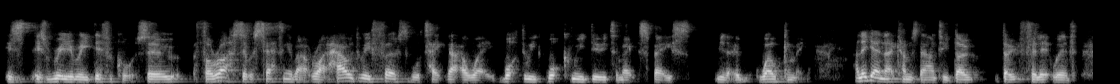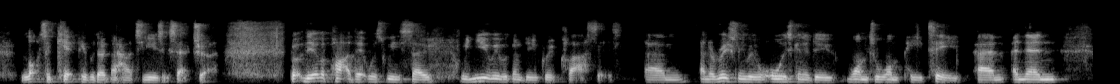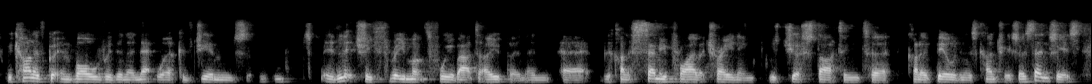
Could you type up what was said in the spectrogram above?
is is really really difficult. So for us, it was setting about right. How do we first of all take that away? What do we what can we do to make space you know welcoming? And again, that comes down to don't don't fill it with lots of kit people don't know how to use, etc. But the other part of it was we so we knew we were going to do group classes, um, and originally we were always going to do one to one PT, um, and then we kind of got involved within a network of gyms. Literally three months before we were about to open, and uh, the kind of semi-private training was just starting to kind of build in this country. So essentially, it's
